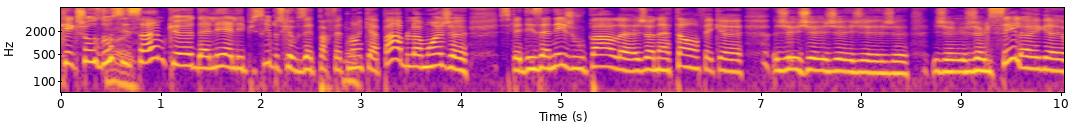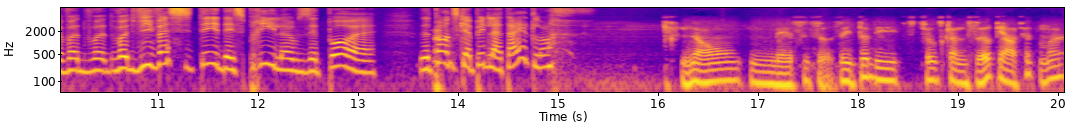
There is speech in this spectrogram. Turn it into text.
Quelque chose d'aussi simple que d'aller à l'épicerie, parce que vous êtes parfaitement capable. Là. Moi, je, ça fait des années que je vous parle, euh, Jonathan, fait que je, je, je, je, je, je le sais, là, votre, votre, votre vivacité d'esprit, là, vous n'êtes pas, euh, vous êtes pas handicapé de la tête, là. Non, mais c'est ça. C'est tout des petites choses comme ça. Puis en fait, moi,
